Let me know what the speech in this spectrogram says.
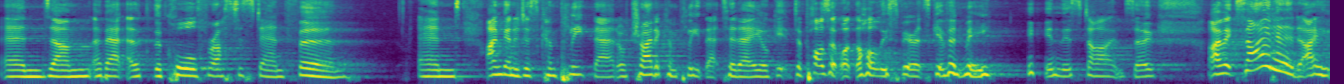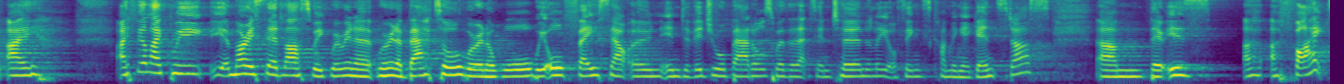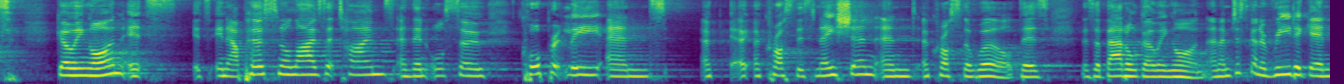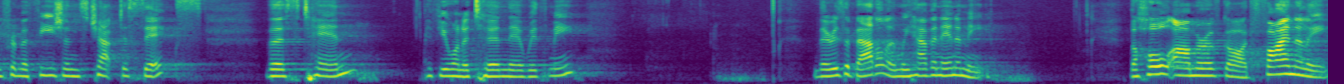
and um, about uh, the call for us to stand firm. And I'm going to just complete that or try to complete that today or get, deposit what the Holy Spirit's given me in this time. So I'm excited. I, I, I feel like we, yeah, Murray said last week, we're in, a, we're in a battle, we're in a war. We all face our own individual battles, whether that's internally or things coming against us. Um, there is a, a fight going on. It's it's in our personal lives at times, and then also corporately and a, a, across this nation and across the world. There's, there's a battle going on. And I'm just going to read again from Ephesians chapter 6, verse 10, if you want to turn there with me. There is a battle, and we have an enemy. The whole armor of God. Finally,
